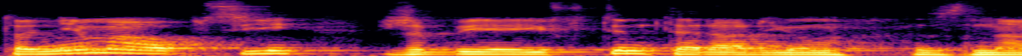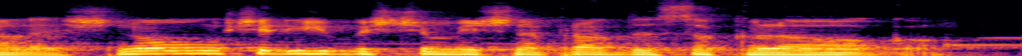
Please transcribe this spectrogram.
to nie ma opcji, żeby jej w tym terrarium znaleźć. No musielibyście mieć naprawdę sokole oko.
